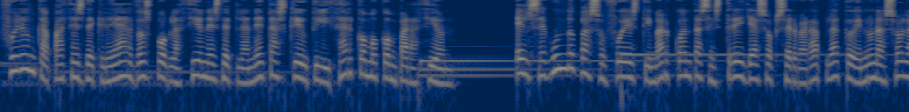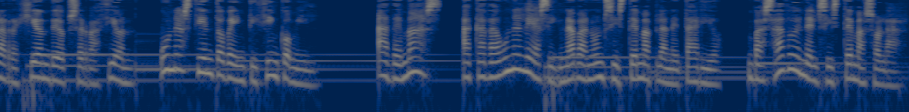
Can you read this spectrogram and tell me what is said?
fueron capaces de crear dos poblaciones de planetas que utilizar como comparación. El segundo paso fue estimar cuántas estrellas observará Plato en una sola región de observación, unas 125.000. Además, a cada una le asignaban un sistema planetario, basado en el sistema solar.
